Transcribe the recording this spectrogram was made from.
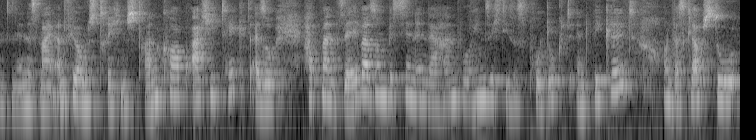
ich nenne es mal in Anführungsstrichen Strandkorb-Architekt. Also hat man selber so ein bisschen in der Hand, wohin sich dieses Produkt entwickelt. Und was glaubst du,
